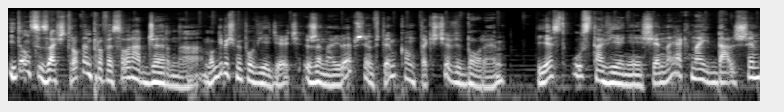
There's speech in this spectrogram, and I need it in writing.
Idąc zaś tropem profesora Dżerna, moglibyśmy powiedzieć, że najlepszym w tym kontekście wyborem jest ustawienie się na jak najdalszym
